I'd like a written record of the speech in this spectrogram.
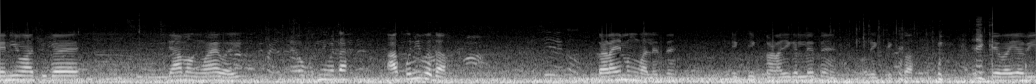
मेन्यू आ चुका है। क्या मंगवाए भाई? कुछ नहीं पता। आपको नहीं पता? कढ़ाई मंगवा लेते हैं। एक कढ़ाई कर लेते हैं और एक टिक्का। ठीक है भाई अभी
